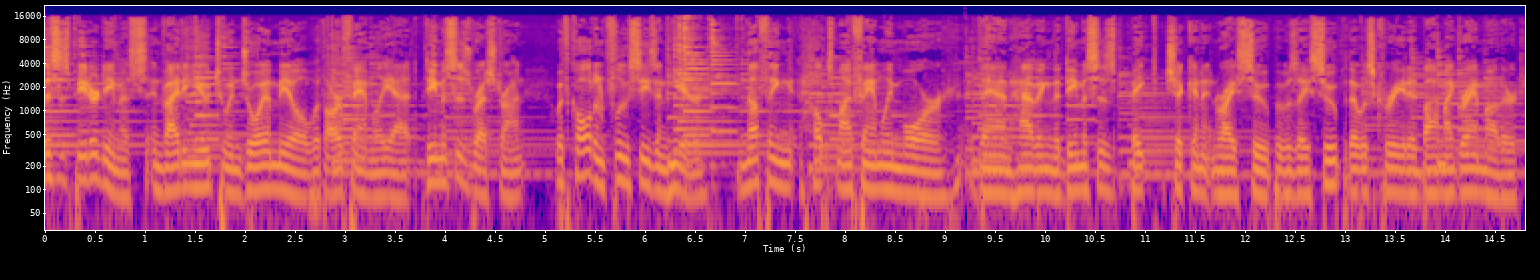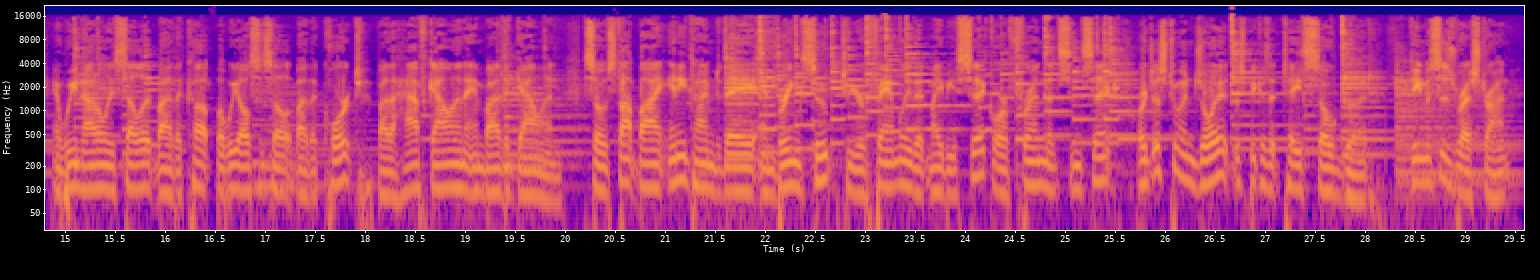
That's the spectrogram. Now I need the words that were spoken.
This is Peter Demas inviting you to enjoy a meal with our family at Demas's Restaurant. With cold and flu season here, nothing helps my family more than having the Demas's baked chicken and rice soup. It was a soup that was created by my grandmother, and we not only sell it by the cup, but we also sell it by the quart, by the half gallon, and by the gallon. So stop by anytime today and bring soup to your family that may be sick or a friend that's sick, or just to enjoy it just because it tastes so good. Demas's Restaurant,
